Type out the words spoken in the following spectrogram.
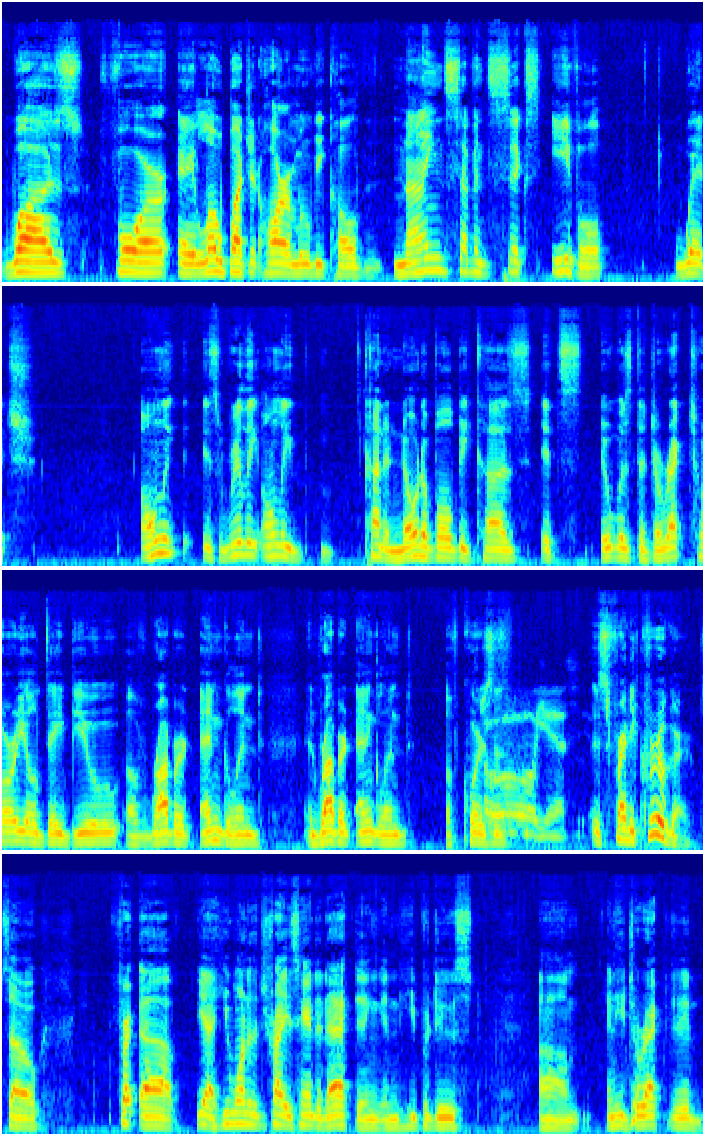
was for a low budget horror movie called 976 Evil, which only is really only kind of notable because it's it was the directorial debut of Robert Englund, and Robert Englund, of course, is Oh yes. is Freddy Krueger. So, uh, yeah, he wanted to try his hand at acting, and he produced, um, and he directed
